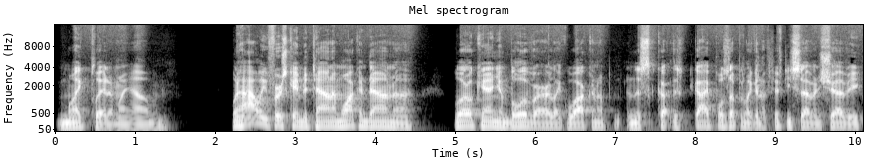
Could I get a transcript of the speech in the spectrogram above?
Mike played on my album. When Howie first came to town, I'm walking down uh, Laurel Canyon Boulevard, like walking up, and this this guy pulls up in like in a '57 Chevy,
